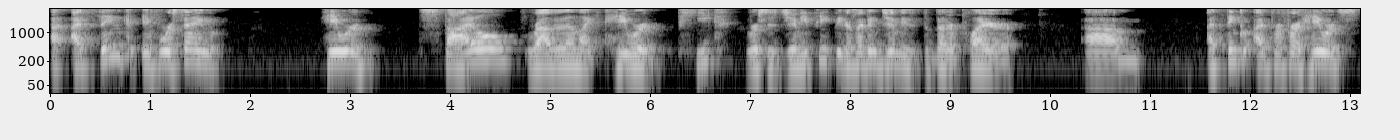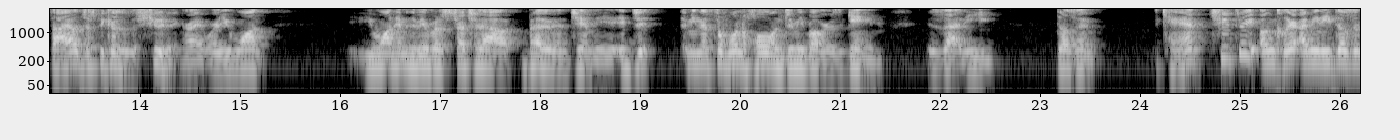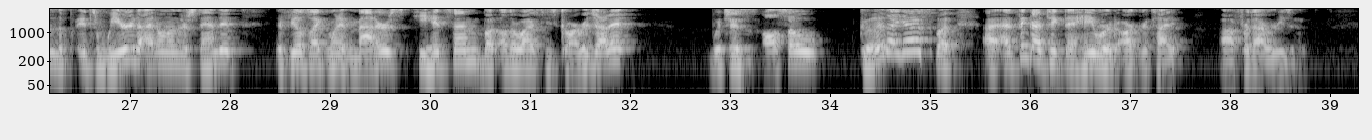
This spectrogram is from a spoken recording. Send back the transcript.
I, I think if we're saying Hayward style rather than like Hayward peak versus Jimmy peak, because I think Jimmy's the better player. Um, I think I'd prefer Hayward's style just because of the shooting, right? Where you want you want him to be able to stretch it out better than Jimmy. It, I mean, that's the one hole in Jimmy Butler's game is that he doesn't can't shoot three. Unclear. I mean, he doesn't. It's weird. I don't understand it. It feels like when it matters, he hits them, but otherwise he's garbage at it, which is also good, I guess. But I, I think I'd take the Hayward archetype uh, for that reason.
